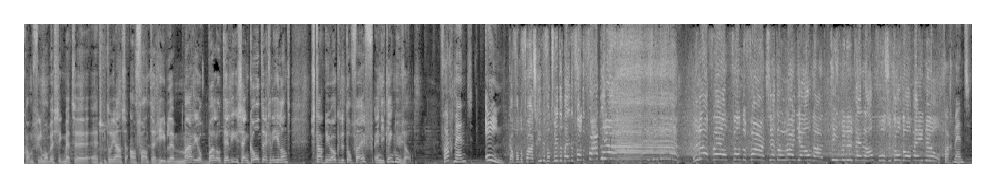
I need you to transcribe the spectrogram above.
kwam Filemon Wesseling met eh, het Italiaanse enfant terrible Mario Balotelli. Zijn goal tegen Ierland staat nu ook in de top 5 en die klinkt nu zo. Fragment 1. Kan Van der Vaart schieten van 20 meter. Van der Vaart doet het! Rafael van der Vaart zet Oranje al na 10 minuten en een handvol seconden op 1-0. Fragment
